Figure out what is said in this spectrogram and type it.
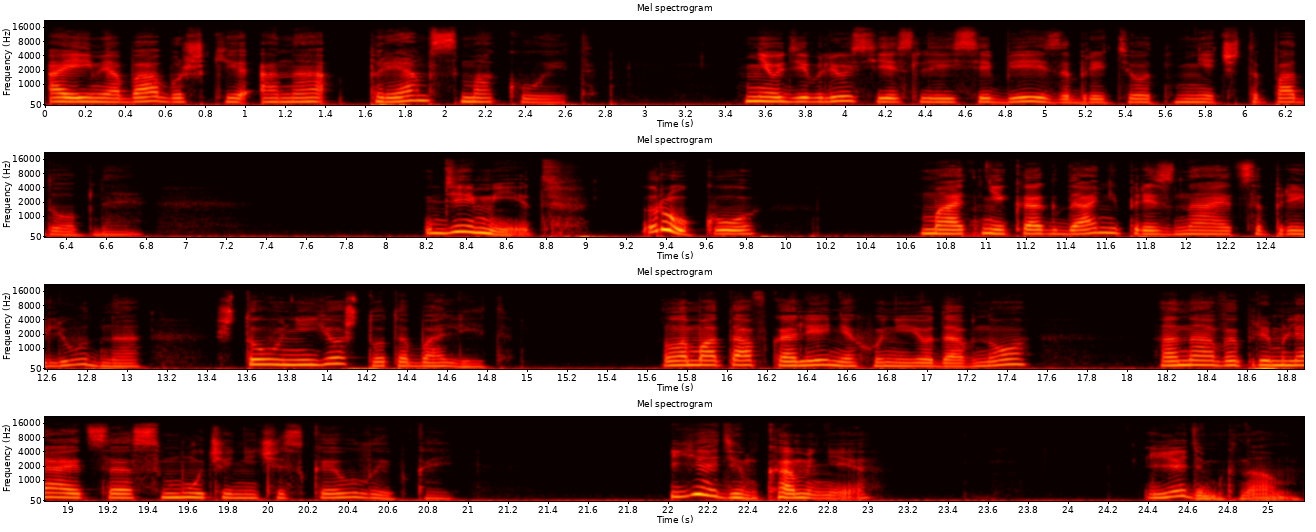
а имя бабушки она прям смакует. Не удивлюсь, если и себе изобретет нечто подобное. «Демид, руку!» Мать никогда не признается прилюдно, что у нее что-то болит. Ломота в коленях у нее давно, она выпрямляется с мученической улыбкой. «Едем ко мне». «Едем к нам.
